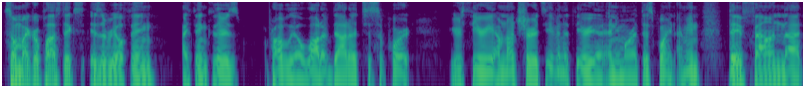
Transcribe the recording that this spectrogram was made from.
So microplastics is a real thing. I think there's probably a lot of data to support your theory. I'm not sure it's even a theory anymore at this point. I mean, they've found that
